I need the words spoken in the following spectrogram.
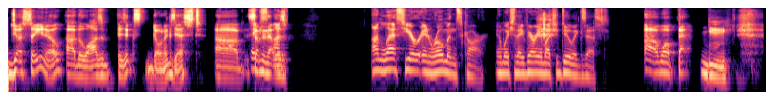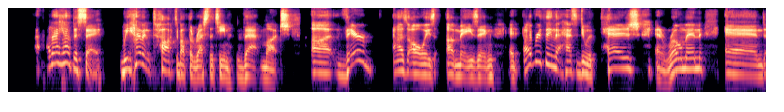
just so you know, uh, the laws of physics don't exist. Uh, something that was unless you're in Roman's car, in which they very much do exist. Uh, well, that, mm. And I have to say, we haven't talked about the rest of the team that much. Uh, they're, as always, amazing, and everything that has to do with Tej and Roman and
